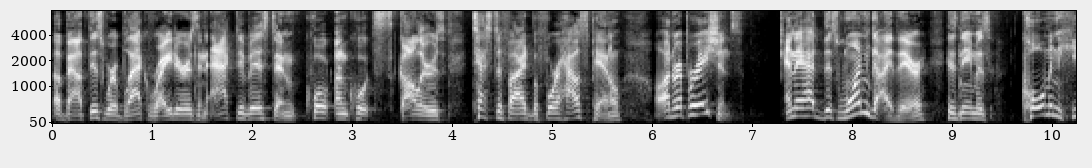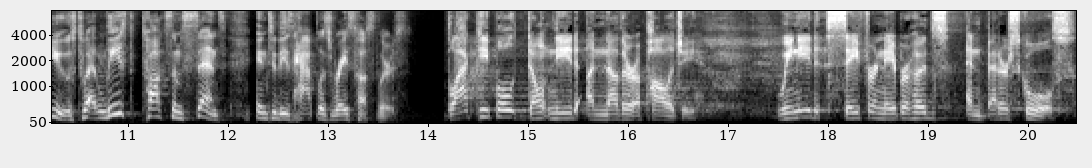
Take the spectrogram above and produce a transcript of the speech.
about this where black writers and activists and quote unquote scholars testified before a House panel on reparations. And they had this one guy there, his name is Coleman Hughes, to at least talk some sense into these hapless race hustlers. Black people don't need another apology. We need safer neighborhoods and better schools.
